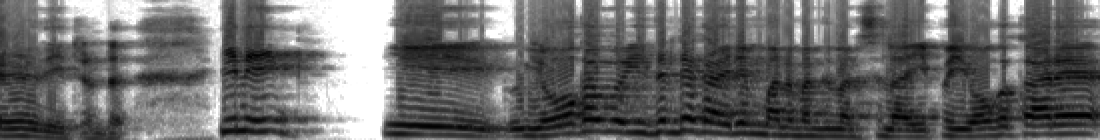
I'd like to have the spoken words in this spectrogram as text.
എഴുതിയിട്ടുണ്ട്. ഇനി ഈ യോഗ ഇതിന്റെ കാര്യം മന- മന- മനസ്സിലായി. ഇപ്പൊ യോഗക്കാരെ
